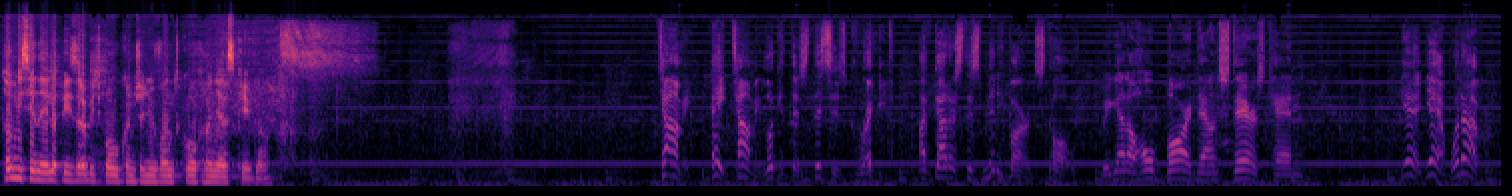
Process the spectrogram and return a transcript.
Tą misję najlepiej zrobić po ukończeniu wątku ochroniarskiego. Tommy, hey Tommy, look at this. This is great. I've got us this minibar installed. We got a whole bar downstairs, Ken. Yeah, yeah, whatever.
